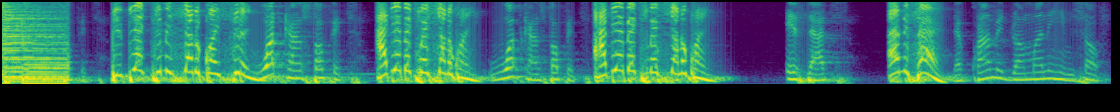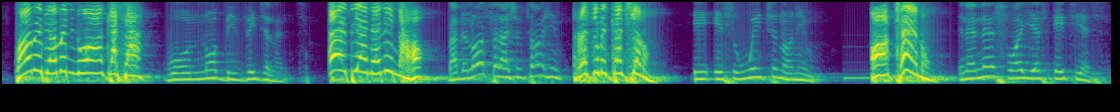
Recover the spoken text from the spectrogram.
Stop it. biribi atumi asia no kwan sirɛn What can stop it? adeɛ bɛtumi asia no kwan What can stop it? adeɛ bɛtumi asia no kwan Is that ɛne sɛ the Kwame Dramani himself kwame duamani no will not be vigilant. Eh, ebia n'ani na hɔ. But the Lord said, I should tell him. ɛrɛ sɛ meka He is waiting on him. In the next four years, eight years,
